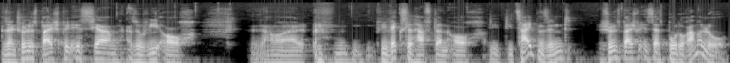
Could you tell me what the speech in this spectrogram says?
Also ein schönes Beispiel ist ja, also wie auch, sagen wir mal, wie wechselhaft dann auch die, die Zeiten sind. Ein schönes Beispiel ist, dass Bodo Ramelow,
